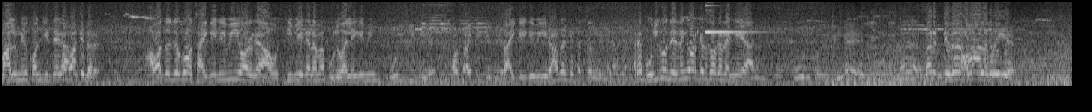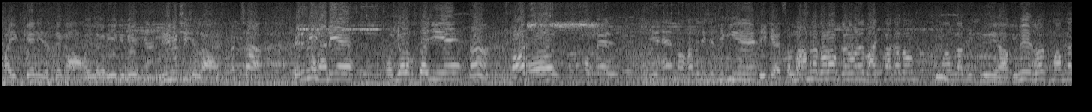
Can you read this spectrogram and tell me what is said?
मालूम नहीं कौन जीतेगा। हवा किधर है? हवा तो देखो साइकिल की भी और क्या उसकी भी है क्या नाम है फूल वाले की भी। फूल की भी है और साइकिल की भी है। साइकिल की भी है। ज़्यादा किधर चल रही है? अरे फूल को दे देंगे और किसको कर देंगे यार? फूल को दे देंगे। सर किधर हवा लग रही है? भाई कह नहीं सकते कहाँ वही लग रही है क्योंकि रिमिक्स ही चल रहा है। अच्छा फिर भी पता नहीं है उज्ज्वल गुप्ता जी हैं। हाँ। और और अपने ये हैं नौसाद अली सिद्दीकी हैं। ठीक है, तो मामला थोड़ा गड़बड़ है भाजपा का तो मामला क्योंकि इस वक्त मामला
